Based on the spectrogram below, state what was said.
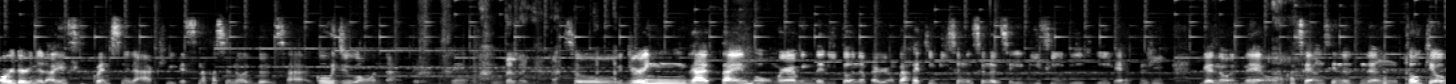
order nila, yung sequence nila actually is nakasunod dun sa Goju-on natin. Talaga. So, during that time, oh, maraming nalito na parang bakit hindi sumusunod sa A, B, C, D, E, F, G, ganon. Eh, oh, Ah. Kasi ang sinod ng Tokyo,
